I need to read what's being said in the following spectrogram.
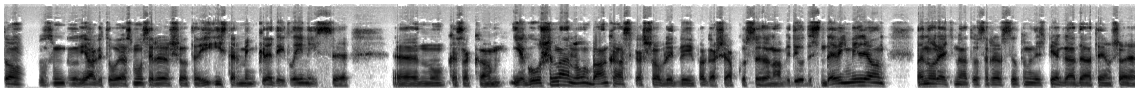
To mums jāgatavojas. Mums ir šo īstermiņa kredītlīnijas nu, saka, iegūšanā. Nu, bankās, kas šobrīd bija pagājušajā apkursu sezonā, bija 29 miljoni, lai norēķinātos ar, ar siltumnīcas piegādātājiem šajā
